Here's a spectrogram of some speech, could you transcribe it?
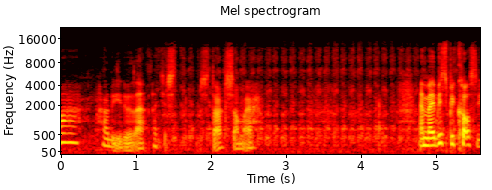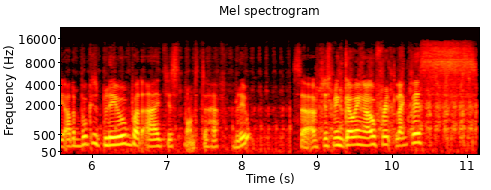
How do you do that? I just start somewhere. And maybe it's because the other book is blue, but I just wanted to have blue. So I've just been going over it like this.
